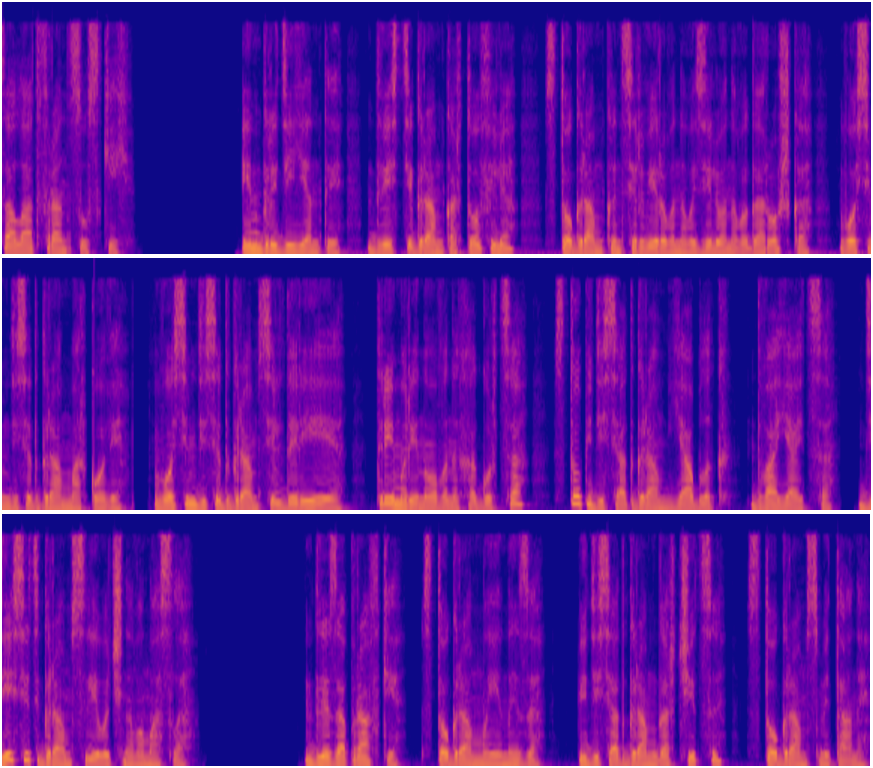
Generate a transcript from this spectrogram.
Салат французский. Ингредиенты 200 грамм картофеля, 100 грамм консервированного зеленого горошка, 80 грамм моркови, 80 грамм сельдерея, 3 маринованных огурца, 150 грамм яблок, 2 яйца, 10 грамм сливочного масла. Для заправки 100 грамм майонеза, 50 грамм горчицы, 100 грамм сметаны.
